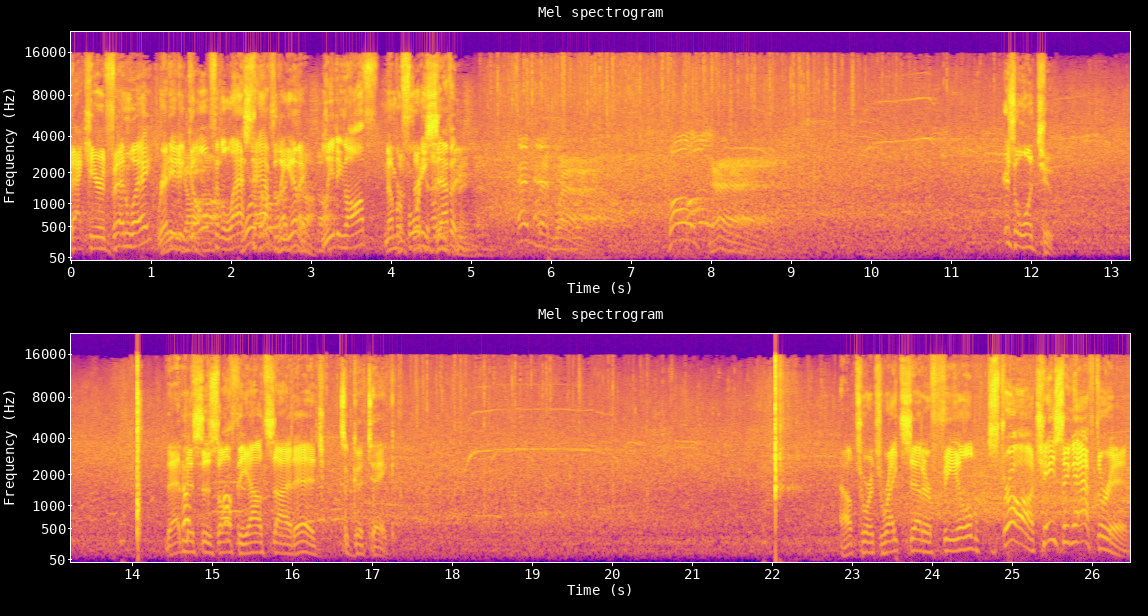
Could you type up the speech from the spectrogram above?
Back here at Fenway, ready to go for the last half of the inning. Leading off, number The 47. baseman, Edwin Valdez. Here's a one-two. That misses off the outside edge. It's a good take. Out towards right center field. Straw chasing after it.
